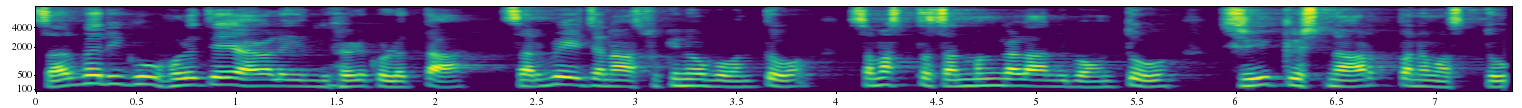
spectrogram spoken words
ಸರ್ವರಿಗೂ ಹೊಳಿತೆಯಾಗಲಿ ಎಂದು ಹೇಳಿಕೊಳ್ಳುತ್ತಾ ಸರ್ವೇ ಜನ ಸುಖಿನೋ ಭವಂತು ಸಮಸ್ತ ಸನ್ಮಂಗಳಾನಿ ಭವಂತು ಶ್ರೀಕೃಷ್ಣ ಅರ್ಪಣಮಸ್ತು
